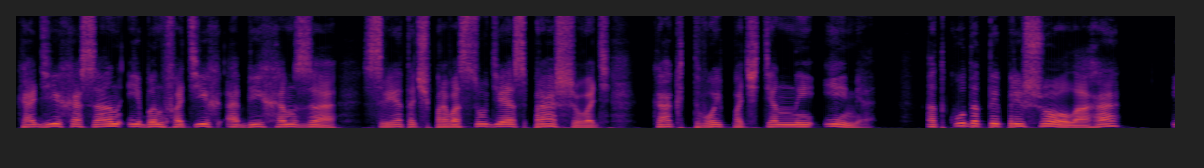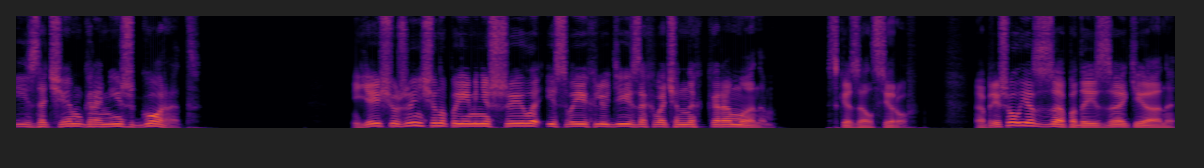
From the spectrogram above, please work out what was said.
Кади Хасан ибн Фатих Аби Хамза, светоч правосудия, спрашивать, как твой почтенный имя? Откуда ты пришел, ага? И зачем громишь город?» «Я ищу женщину по имени Шейла и своих людей, захваченных Караманом», — сказал Серов. «А пришел я с запада, из-за океана,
